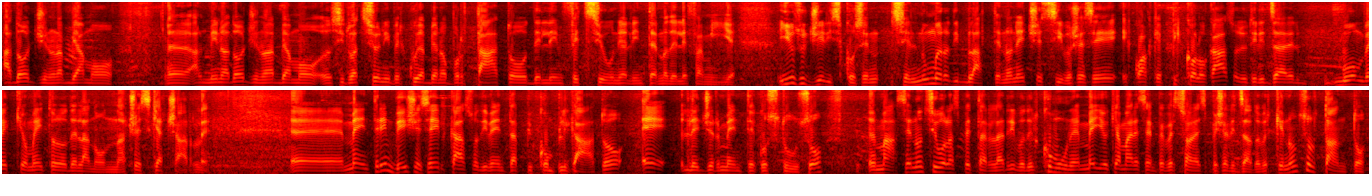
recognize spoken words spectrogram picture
ad oggi non abbiamo, eh, almeno ad oggi non abbiamo eh, situazioni per cui abbiano portato delle infezioni all'interno delle famiglie. Io suggerisco se, se, il numero di blatte non è eccessivo, cioè se è qualche piccolo caso di utilizzare il buon vecchio metodo della nonna, cioè schiacciarle. Eh, mentre invece se il caso diventa più complicato è leggermente costoso, eh, ma se non si vuole aspettare l'arrivo del comune è meglio chiamare sempre personale specializzato perché non soltanto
